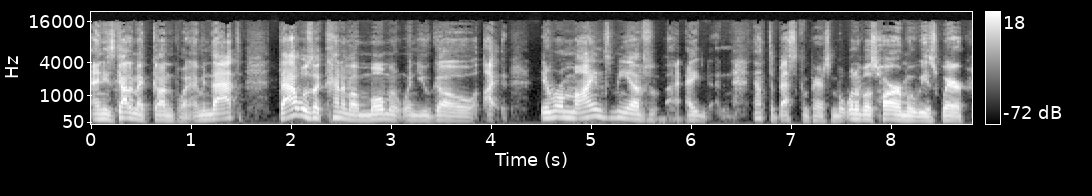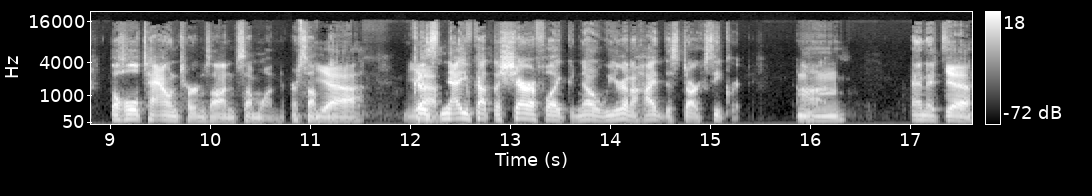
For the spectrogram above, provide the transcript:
And he's got him at gunpoint. I mean that that was a kind of a moment when you go. I it reminds me of I not the best comparison, but one of those horror movies where the whole town turns on someone or something. Yeah, because yeah. now you've got the sheriff like, no, we're gonna hide this dark secret, uh, Mhm. and it's yeah,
